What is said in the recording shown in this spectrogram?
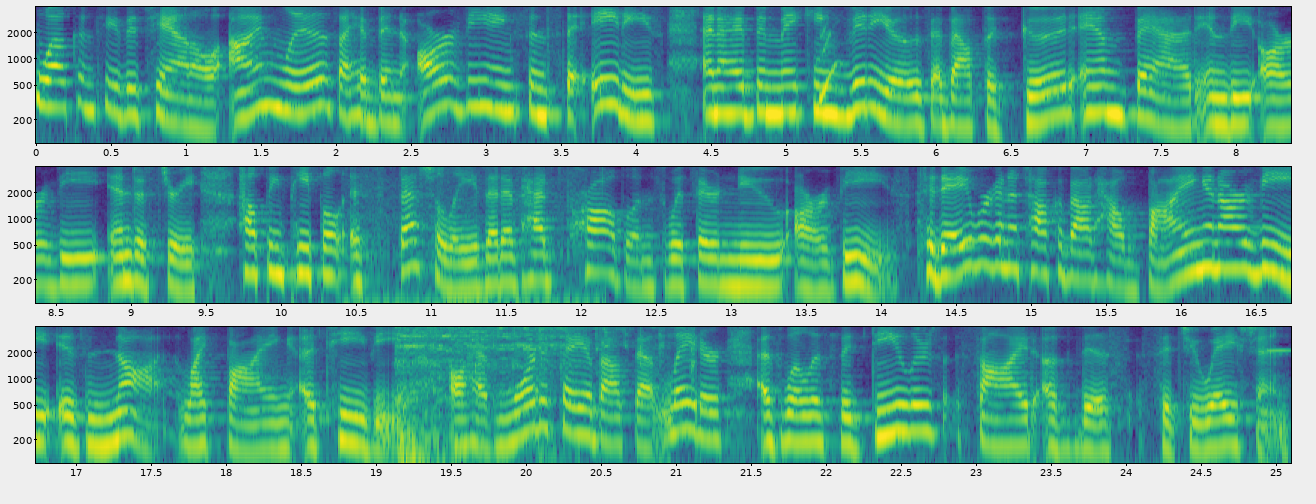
Welcome to the channel. I'm Liz. I have been RVing since the 80s and I have been making videos about the good and bad in the RV industry, helping people especially that have had problems with their new RVs. Today we're going to talk about how buying an RV is not like buying a TV. I'll have more to say about that later as well as the dealer's side of this situation.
